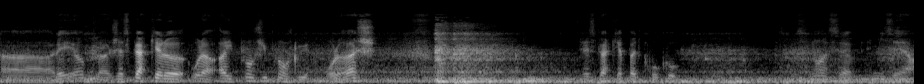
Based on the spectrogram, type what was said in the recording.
Allez, hop là. J'espère qu'il y a le. Oh là, ah, il plonge, il plonge lui. Oh la vache. J'espère qu'il n'y a pas de croco. sinon, c'est la misère.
